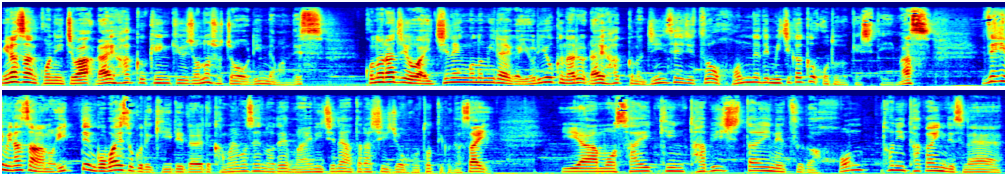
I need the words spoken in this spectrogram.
皆さんこんにちは。ライフハック研究所の所長リンダマンです。このラジオは1年後の未来がより良くなるライフハックの人生術を本音で短くお届けしています。ぜひ皆さんあの1.5倍速で聞いていただいて構いませんので毎日ね新しい情報を取ってください。いやーもう最近旅したい熱が本当に高いんですね、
